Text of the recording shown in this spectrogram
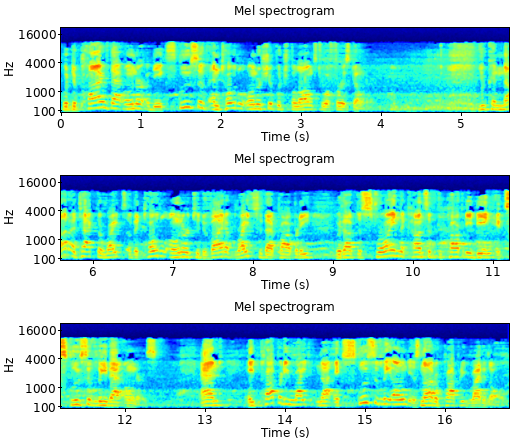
would deprive that owner of the exclusive and total ownership which belongs to a first owner. You cannot attack the rights of a total owner to divide up rights to that property without destroying the concept of property being exclusively that owner's. And a property right not exclusively owned is not a property right at all.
